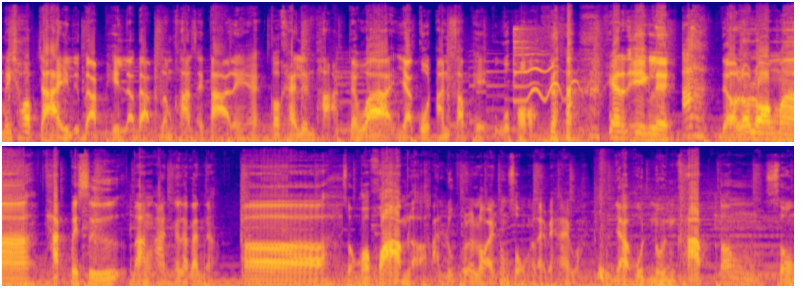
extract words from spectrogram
ไม่ชอบใจหรือแบบเห็นแล้วแบบลำคาญสายตาอะไรเงี้ยก็แค่เลื่อนผ่าน แต่ว่าอย่ากดอันซับเพจกูก็พอ แค่นั้นเองเลยอะเดี๋ยวเราลองมาทักไปซื้อบางอันก็แล้วกันนะเอ่อส่งข้อความเหรออ่านรูปโพลารอยต้องส่งอะไรไปให้วะอยากอุดหนุนครับต้องส่ง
